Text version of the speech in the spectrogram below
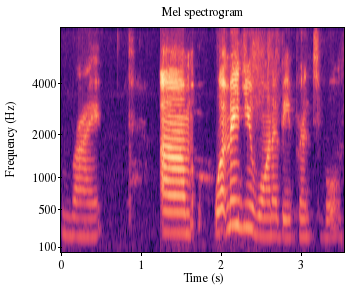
Right. Um, what made you want to be principal?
